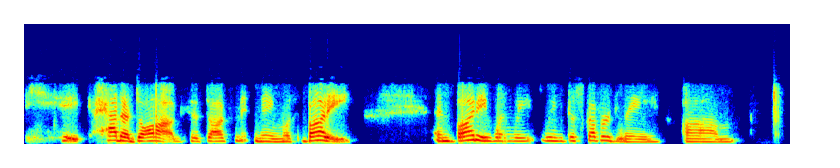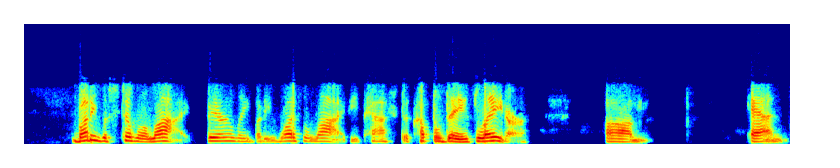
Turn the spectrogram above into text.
he had a dog. His dog's name was Buddy, and Buddy, when we we discovered Lee, um, Buddy was still alive barely, but he was alive. He passed a couple days later. Um, and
